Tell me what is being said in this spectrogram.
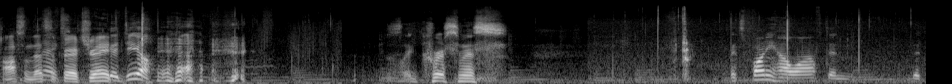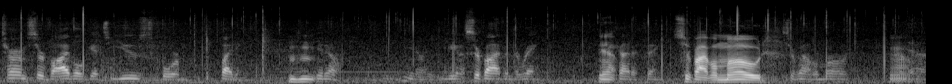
Awesome, that's Thanks. a fair trade. Good deal. It's like Christmas. It's funny how often the term survival gets used for fighting. Mhm. You know, you know, you're gonna survive in the ring, Yeah. kind of thing. Survival mode. Survival mode. Yeah. Yeah.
